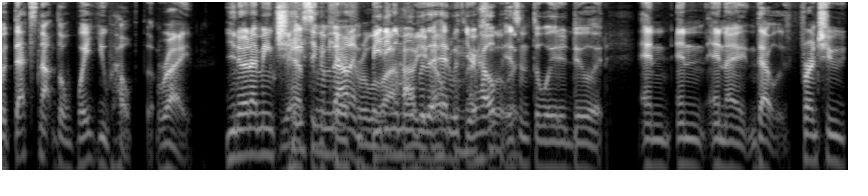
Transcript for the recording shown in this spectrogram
but that's not the way you help them. right. You know what I mean? You Chasing them down and beating them over the head with them, your help absolutely. isn't the way to do it. And and and I that was Frenchie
